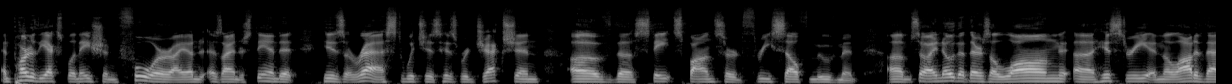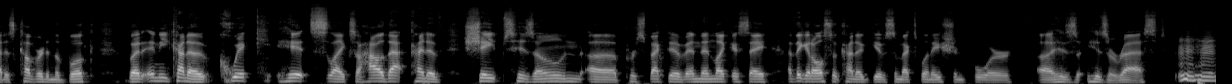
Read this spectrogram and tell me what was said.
and part of the explanation for, I as I understand it, his arrest, which is his rejection of the state-sponsored Three Self movement. Um, so I know that there's a long uh, history, and a lot of that is covered in the book. But any kind of quick hits, like so, how that kind of shapes his own uh, perspective, and then, like I say, I think it also kind of gives some explanation for uh, his his arrest. Mm-hmm.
